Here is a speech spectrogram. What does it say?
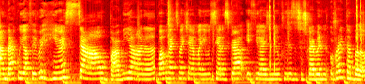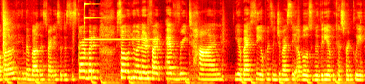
I'm back with y'all favorite hairstyle, Bobbiana. Welcome back to my channel. My name is Tianna Squarrel. If you guys are new, please hit the subscribe button right down below. Follow by clicking the bell that's right to the subscribe button so you are notified every time your bestie or potential bestie uploads a new video because frankly,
